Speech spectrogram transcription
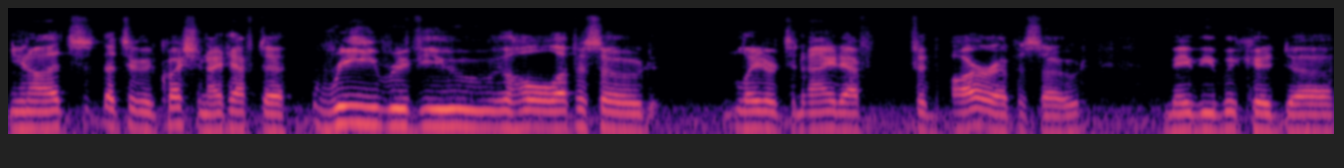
You know, that's that's a good question. I'd have to re-review the whole episode later tonight after our episode. Maybe we could uh,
